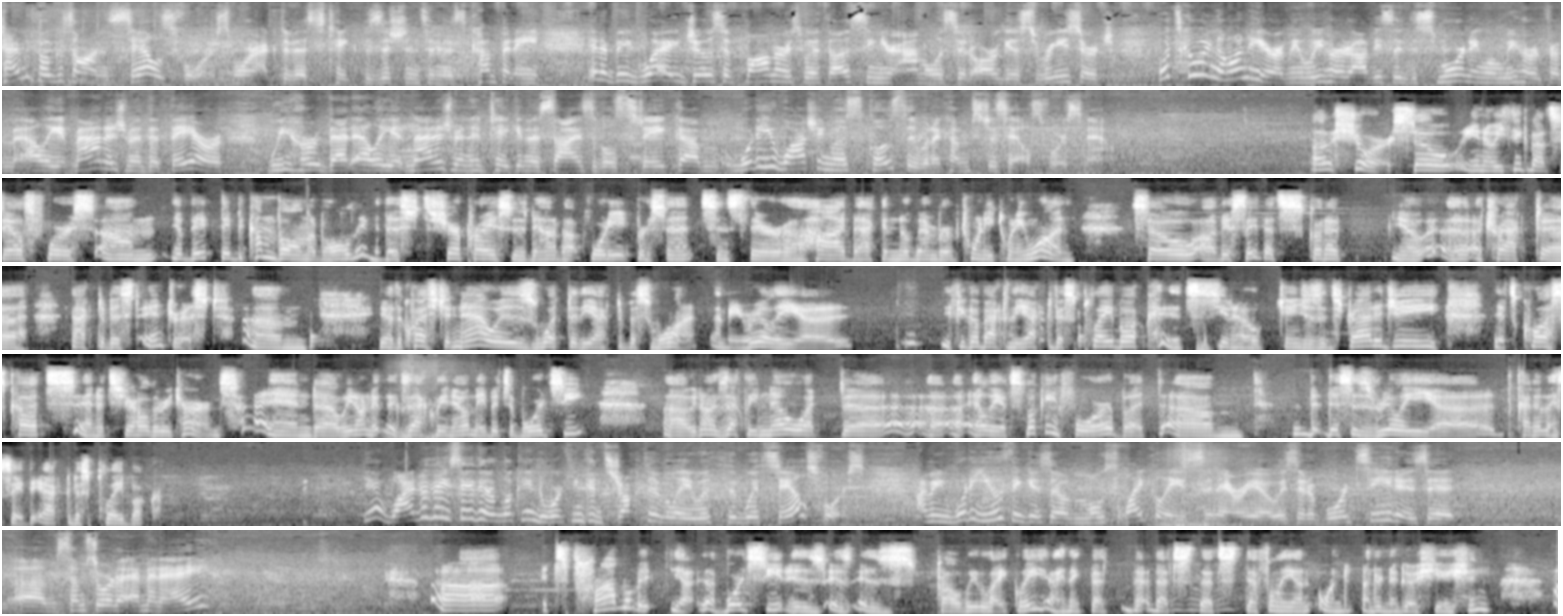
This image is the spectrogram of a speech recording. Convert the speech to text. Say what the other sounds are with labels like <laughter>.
time to focus on Salesforce. More activists take positions in this company in a big way. Joseph Bonner is with us, senior analyst at Argus Research. What's going on here? I mean, we heard obviously this morning when we heard from Elliott Management that they are, we heard that Elliott Management had taken a sizable stake. Um, what are you watching most closely when it comes to Salesforce now? Uh, sure. So, you know, you think about Salesforce, um, they, they become vulnerable. The share price is down about 48% since their uh, high back in November of 2021. So, obviously, that's going to you know, uh, attract activist interest. Um, you know, the question now is, what do the activists want? I mean, really, uh, if you go back to the activist playbook, it's you know changes in strategy, it's cost cuts, and it's shareholder returns. And uh, we don't exactly know. Maybe it's a board seat. Uh, we don't exactly know what uh, uh Elliott's looking for, but um, th- this is really uh, kind of, like I say, the activist playbook. Yeah, why do they say they're looking to working constructively with with Salesforce? I mean, what do you think is a most likely scenario? Is it a board seat? Is it um, some sort of M&A? Uh, it's probably yeah. A board seat is is, is probably likely. I think that, that that's mm-hmm. that's definitely un, un, under negotiation.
